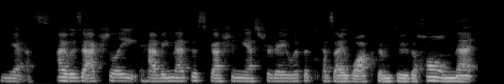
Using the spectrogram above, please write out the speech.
Yes. I was actually having that discussion yesterday with a, as I walked them through the home that,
